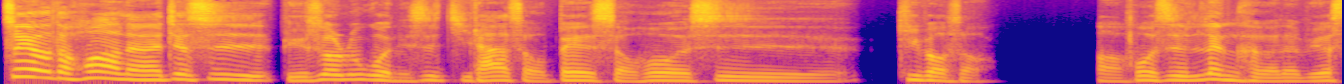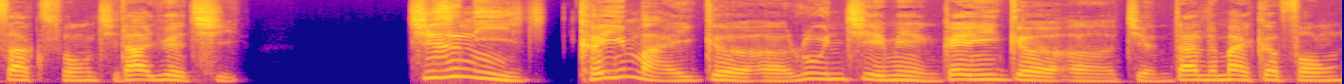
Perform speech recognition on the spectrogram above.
最后的话呢，就是比如说如果你是吉他手、贝斯手或者是 keyboard 手啊，或者是任何的比如萨克斯风其他乐器。其实你可以买一个呃录音界面跟一个呃简单的麦克风，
